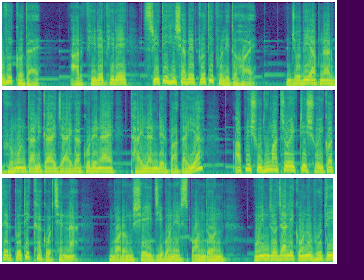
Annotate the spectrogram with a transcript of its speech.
অভিজ্ঞতায়, আর ফিরে ফিরে স্মৃতি হিসাবে প্রতিফলিত হয়। যদি আপনার ভ্রমণ তালিকায় জায়গা করে নেয় থাইল্যান্ডের পাতাইয়া, আপনি শুধুমাত্র একটি সৈকতের প্রতীক্ষা করছেন না, বরং সেই জীবনের স্পন্দন, ঐন্দ্রজালিক অনুভূতি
